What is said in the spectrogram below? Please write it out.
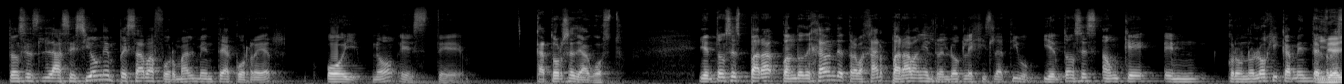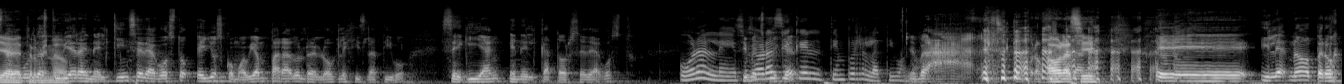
Entonces la sesión empezaba formalmente a correr hoy, ¿no? Este 14 de agosto. Y entonces para cuando dejaban de trabajar paraban el reloj legislativo. Y entonces aunque en cronológicamente el, resto del mundo terminado. estuviera en el 15 de agosto, ellos como habían parado el reloj legislativo, seguían en el 14 de agosto. Órale, ¿Sí pues ahora sí que el tiempo es relativo, ¿no? Ah, profundidad. Ahora sí. Eh, y le- no, pero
